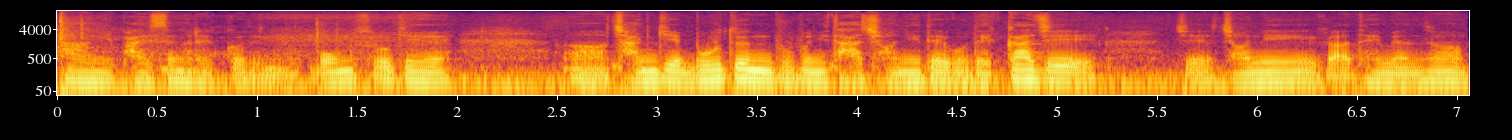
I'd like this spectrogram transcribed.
상황이 발생을 했거든요. 몸 속에 어, 장기의 모든 부분이 다 전이되고 뇌까지 이제 전이가 되면서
